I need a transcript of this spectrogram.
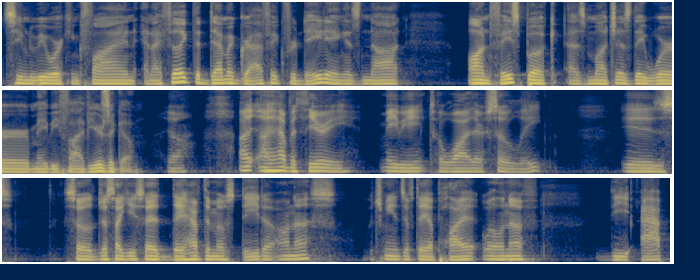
seem to be working fine, and I feel like the demographic for dating is not on Facebook as much as they were maybe five years ago. Yeah, I I have a theory maybe to why they're so late is so just like you said they have the most data on us, which means if they apply it well enough, the app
